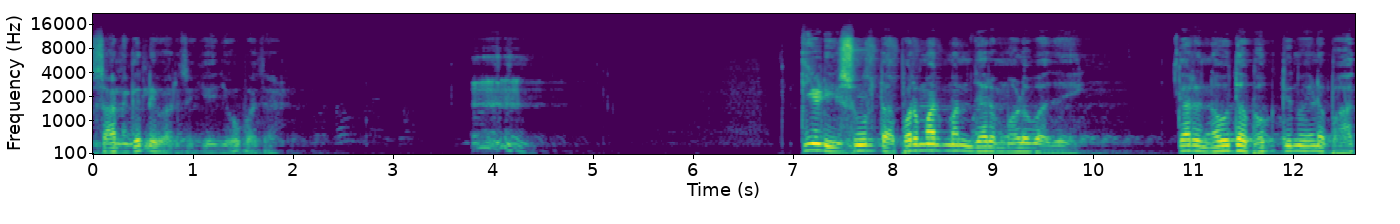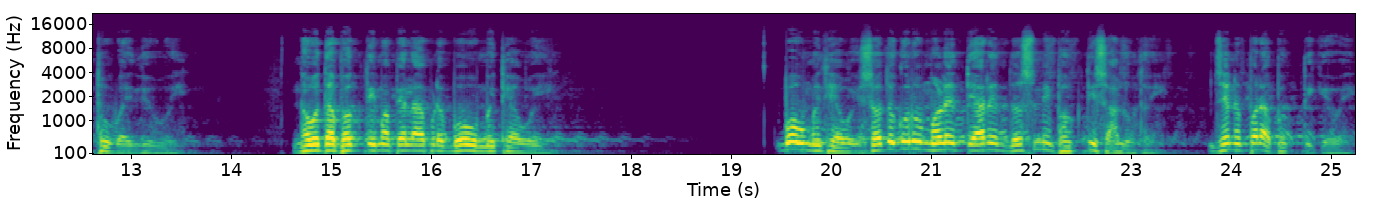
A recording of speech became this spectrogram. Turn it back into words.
સાને કેટલી વાર છે? કેજો પાછા. કીડી સુરતા પરમાત્માને જ્યારે મળવા જાય, ત્યારે નવધા ભક્તિનું એને ભાથું બાંધ્યું હોય. નવધા ભક્તિમાં પહેલાં આપણે બહુ મથ્યા હોય. બહુ મથ્યા હોય. સદગુરુ મળે ત્યારે દસમી ભક્તિ ચાલુ થઈ. જેને પરાભક્તિ કહેવાય.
